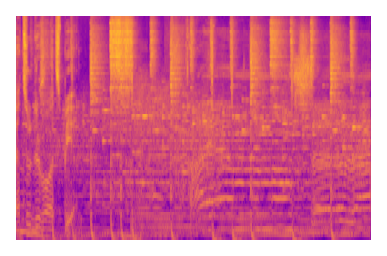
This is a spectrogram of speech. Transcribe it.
Jag trodde det var ett spel. I am surrender.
